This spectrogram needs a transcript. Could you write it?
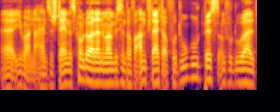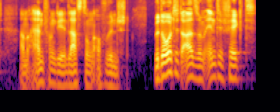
äh, jemanden einzustellen. Es kommt aber dann immer ein bisschen darauf an, vielleicht auch wo du gut bist und wo du halt am Anfang die Entlastung auch wünscht. Bedeutet also im Endeffekt,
